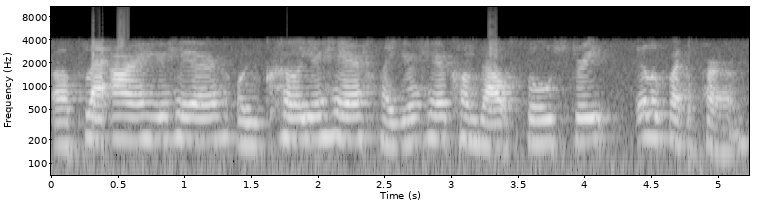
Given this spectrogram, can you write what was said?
uh, flat iron your hair or you curl your hair, like your hair comes out so straight, it looks like a perm.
